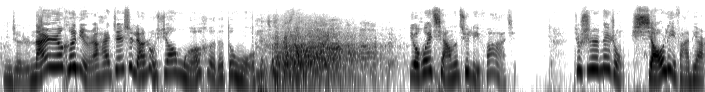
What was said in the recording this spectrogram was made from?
你这是男人和女人还真是两种需要磨合的动物。有回强子去理发去，就是那种小理发店，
